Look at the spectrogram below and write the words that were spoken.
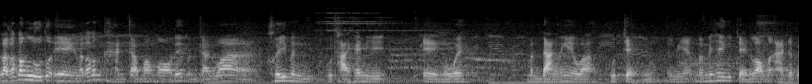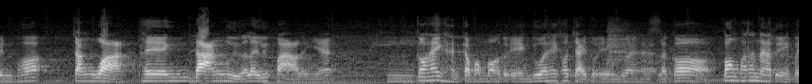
เราก็ต้องรู้ตัวเองเราก็ต้องหันกลับมามองด้วยเหมือนกันว่าเฮ้ยมันกูถ่ายแค่นี้เองนะเว้ย มันดังได้ไงวะกูเจ๋งอะไรเงี้ยมันไม่ใช่กูเจ๋งหรอกมันอาจจะเป็นเพราะจังหวะเพลงดังหรืออะไรหรือเปล่าอะไรเงี้ยก็ให้หันกลับมามองตัวเองด้วยให้เข้าใจตัวเองด้วยฮะแล้วก็ต้องพัฒนาตัวเองไป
